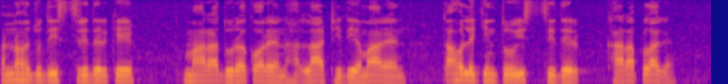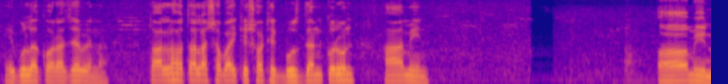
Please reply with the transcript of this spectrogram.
আর না হয় যদি স্ত্রীদেরকে মারা ধুরা করেন লাঠি দিয়ে মারেন তাহলে কিন্তু স্ত্রীদের খারাপ লাগে। এগুলা করা যাবে না। তো আল্লাহ তালা সবাইকে সঠিক বুঝদান করুন। আমিন। আমিন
